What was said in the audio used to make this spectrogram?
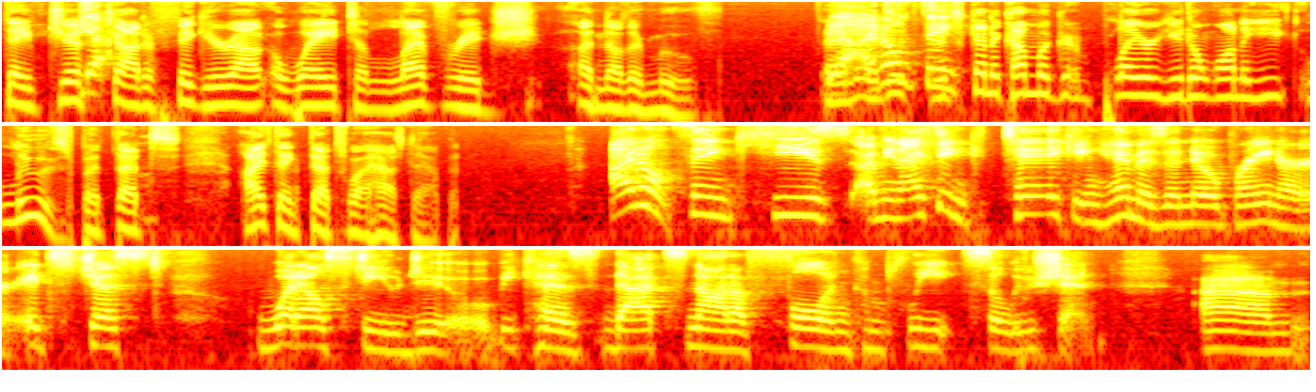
They've just Yeah. got to figure out a way to leverage another move. Yeah, And I don't it's think- it's going to come a player you don't want to lose. But that's I think that's what has to happen. I don't think he's. I mean, I think taking him is a no-brainer. It's just what else do you do because that's not a full and complete solution. Um,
